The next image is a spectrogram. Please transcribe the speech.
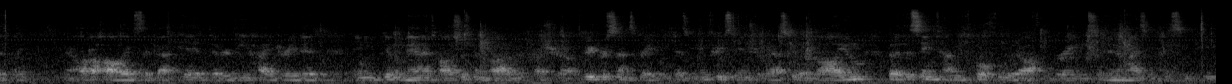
that like you know, alcoholics that got hit, that are dehydrated, and you give them mannitol, it's just going to bottom the pressure out. 3% is great because you increase the intravascular volume, but at the same time you pull fluid off the brain, so minimizing ICP.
